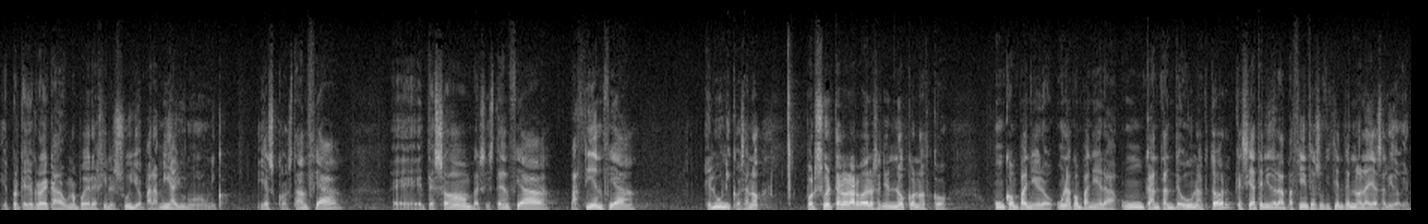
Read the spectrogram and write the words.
Y es porque yo creo que cada uno puede elegir el suyo. Para mí hay uno único. Y es constancia, eh, tesón, persistencia, paciencia. El único. O sea, no. Por suerte a lo largo de los años no conozco un compañero, una compañera, un cantante o un actor que si ha tenido la paciencia suficiente no le haya salido bien.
